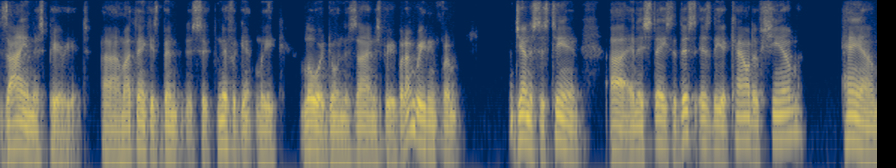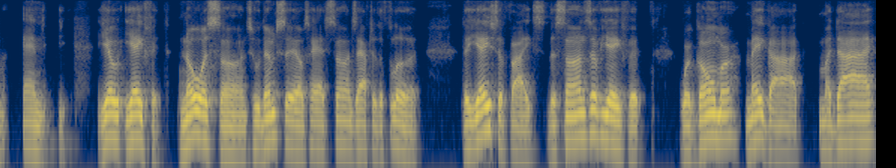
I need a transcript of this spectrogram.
Zionist period. Um, I think it's been significantly lower during the Zionist period. But I'm reading from Genesis 10, uh, and it states that this is the account of Shem, Ham, and Japheth, Noah's sons, who themselves had sons after the flood. The Japhethites, the sons of Japheth, were Gomer, Magog, Madai,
